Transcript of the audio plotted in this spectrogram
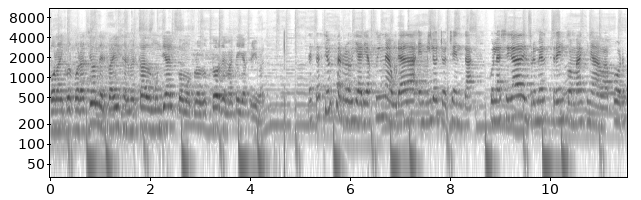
por la incorporación del país al mercado mundial como productor de materias primas. La estación ferroviaria fue inaugurada en 1880 con la llegada del primer tren con máquina a vapor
